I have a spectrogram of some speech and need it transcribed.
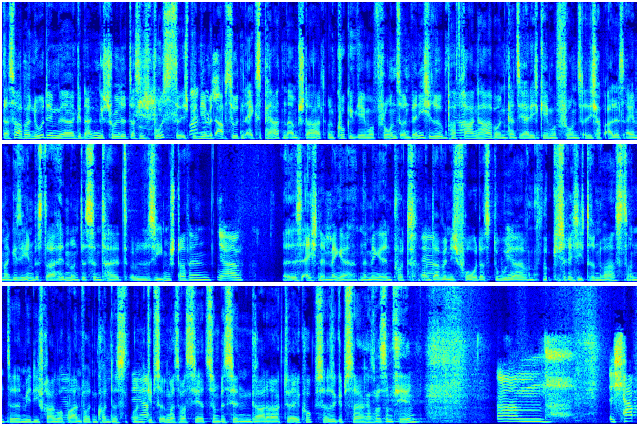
Das war aber nur dem äh, Gedanken geschuldet, dass ich wusste, ich war bin gut. hier mit absoluten Experten am Start und gucke Game of Thrones und wenn ich so ein paar ja. Fragen habe und ganz ehrlich Game of Thrones, also ich habe alles einmal gesehen bis dahin und das sind halt äh, sieben Staffeln. Ja, das ist echt eine Menge, eine Menge Input. Ja. Und da bin ich froh, dass du ja, ja wirklich richtig drin warst und äh, mir die Fragen auch beantworten konntest. Und gibt es irgendwas, was du jetzt so ein bisschen gerade aktuell guckst? Also gibt es da kannst du was empfehlen? Ähm, ich habe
